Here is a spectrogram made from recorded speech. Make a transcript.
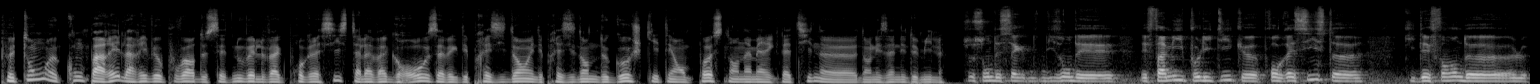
Peut-on comparer l'arrivée au pouvoir de cette nouvelle vague progressiste à la vague rose avec des présidents et des présidentes de gauche qui étaient en poste en Amérique latine dans les années 2000 Ce sont des, disons, des, familles politiques progressistes qui défendent le,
